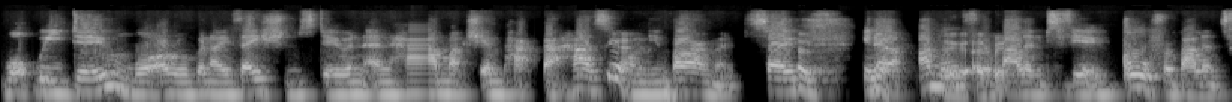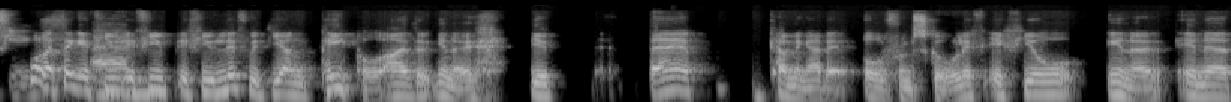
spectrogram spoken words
what we do and what our organizations do and, and how much impact that has yeah. on the environment. So, oh, you know, yeah, I'm all for a balanced view, all for a balanced view. Well, I think if you um, if you if you live with young people, either, you know, you they're coming at it all from school. If if you're, you know, in a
